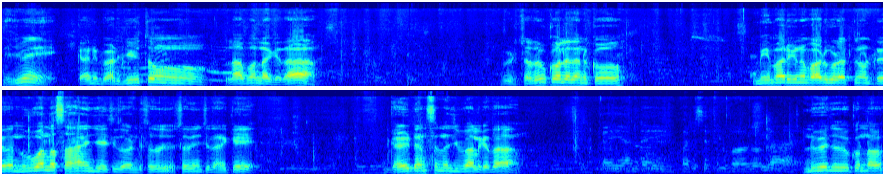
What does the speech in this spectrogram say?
నిజమే కానీ వాడి జీవితం లాభంలా కదా? వీడు చదువుకోలేదనుకో మీ మరిగిన వాడు కూడా అట్లా ఉంటారు కదా? నువ్వన్నా సహాయం చేసేది అండి చదువు చదివించడానికి. గైడెన్స్ అన్నది ఇవ్వాలి కదా? నువ్వే చదువుకున్నావు?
